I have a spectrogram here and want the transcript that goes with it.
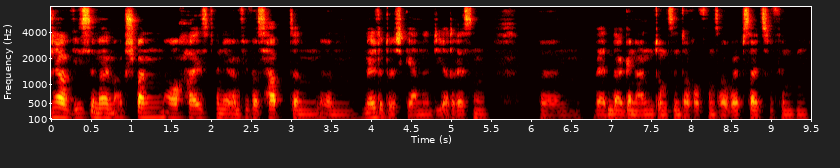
Ja, wie es immer im Abspann auch heißt, wenn ihr irgendwie was habt, dann ähm, meldet euch gerne. Die Adressen ähm, werden da genannt und sind auch auf unserer Website zu finden.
